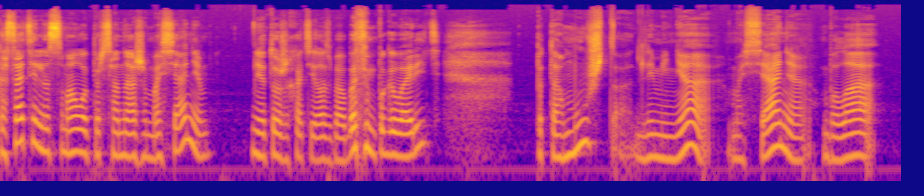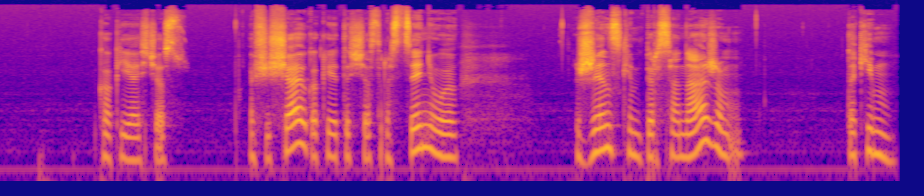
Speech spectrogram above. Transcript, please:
Касательно самого персонажа Масяни, мне тоже хотелось бы об этом поговорить, потому что для меня Масяня была, как я сейчас ощущаю, как я это сейчас расцениваю, женским персонажем, таким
